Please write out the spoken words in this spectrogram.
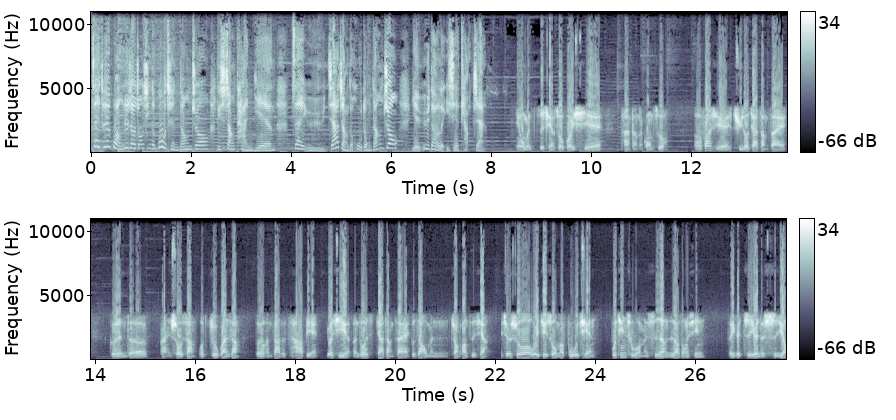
在推广日照中心的过程当中，理事长坦言，在与家长的互动当中，也遇到了一些挑战。因为我们之前做过一些探访的工作，呃，发现许多家长在个人的感受上或主观上。都有很大的差别，尤其很多家长在不知道我们状况之下，也就是说未接受我们服务前，不清楚我们私人日照中心的一个资源的使用，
